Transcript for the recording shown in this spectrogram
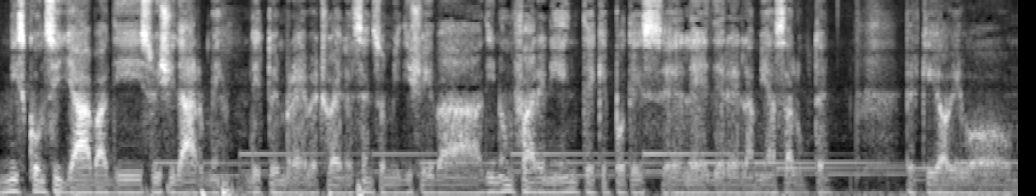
mi sconsigliava di suicidarmi, detto in breve, cioè nel senso mi diceva di non fare niente che potesse ledere la mia salute, perché io avevo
